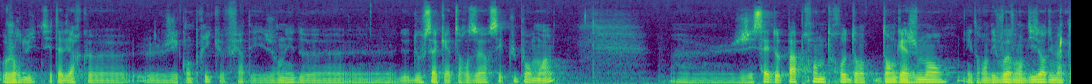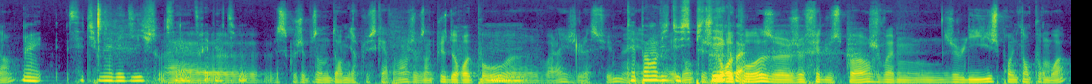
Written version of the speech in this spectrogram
aujourd'hui. C'est-à-dire que euh, j'ai compris que faire des journées de, de 12 à 14 heures, c'est plus pour moi. Euh, J'essaie de ne pas prendre trop d'en- d'engagement et de rendez-vous avant 10 heures du matin. Ouais, ça tu m'avais dit, je trouve ça très Euh, pertinent. parce que j'ai besoin de dormir plus qu'avant, j'ai besoin de plus de repos, Mhm. euh, voilà, et je l'assume. T'as pas envie de donc Je me repose, je fais du sport, je, vois, je lis, je prends du temps pour moi.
